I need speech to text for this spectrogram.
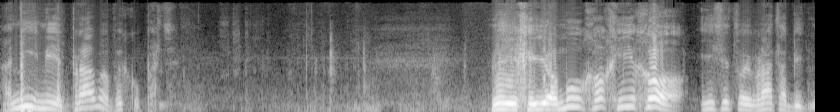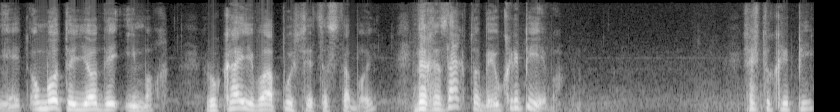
Они имеют право выкупать. Если твой брат обеднеет, умота йоды имох, рука его опустится с тобой, вехазак тебе, укрепи его. Что укрепи?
